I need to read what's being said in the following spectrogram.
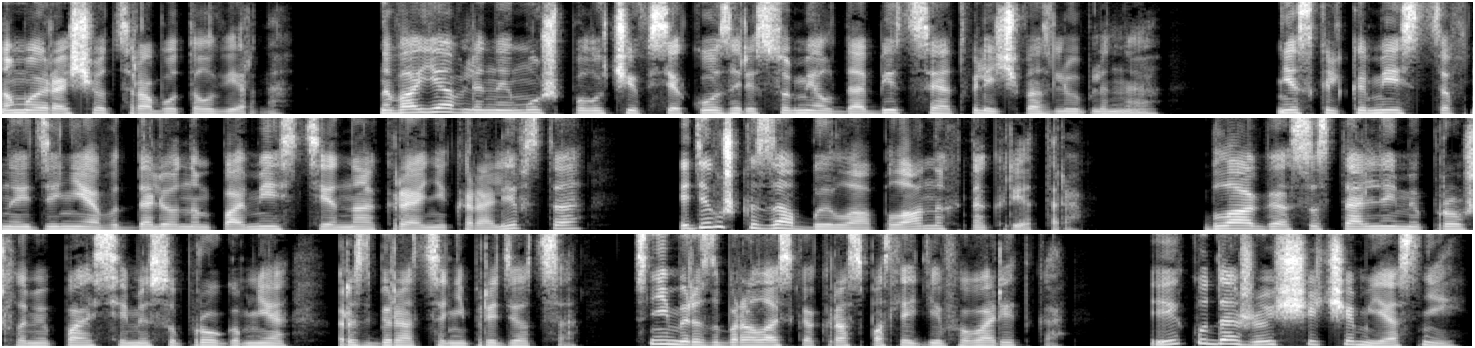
Но мой расчет сработал верно. Новоявленный муж, получив все козыри, сумел добиться и отвлечь возлюбленную — Несколько месяцев наедине в отдаленном поместье на окраине королевства, и девушка забыла о планах на Кретора. Благо, с остальными прошлыми пассиями супруга мне разбираться не придется. С ними разобралась как раз последняя фаворитка. И куда жестче, чем я с ней.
